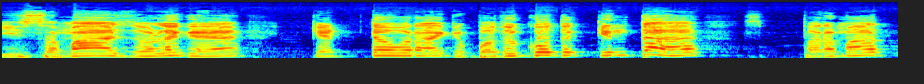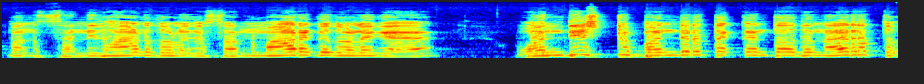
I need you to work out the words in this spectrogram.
ಈ ಸಮಾಜದೊಳಗೆ ಕೆಟ್ಟವರಾಗಿ ಬದುಕೋದಕ್ಕಿಂತ ಪರಮಾತ್ಮನ ಸನ್ನಿಧಾನದೊಳಗೆ, ಸನ್ಮಾರ್ಗದೊಳಗೆ ಒಂದಿಷ್ಟು ಬಂದಿರತಕ್ಕಂಥದನ್ನು ಅರತು.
